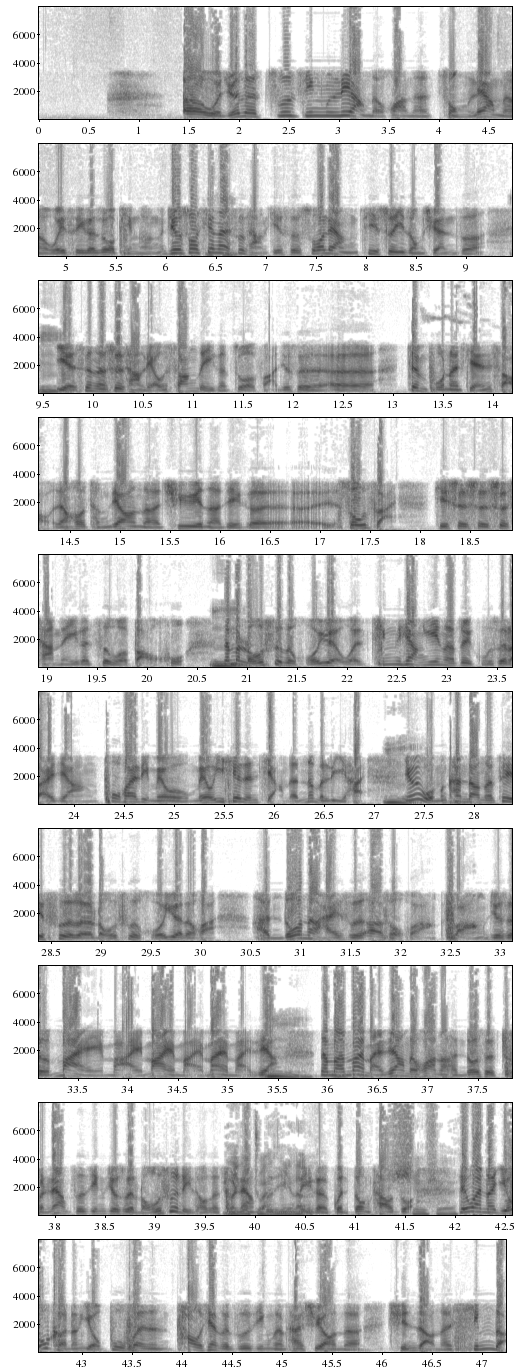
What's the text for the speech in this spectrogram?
呃，我觉得资金量的话呢，总量呢维持一个弱平衡，就是说现在市场其实缩量既是一种选择，嗯也是呢市场疗伤的一个做法，就是呃振幅呢减少，然后成交呢区域呢这个呃收窄。其实是市场的一个自我保护。嗯那么楼市的活跃，我倾向于呢对股市来讲，破坏力没有没有一些人讲的那么厉害。嗯因为我们看到呢，这次的楼市活跃的话，很多呢还是二手房房，就是卖买卖买卖买这样。嗯那么卖买这样的话呢，很多是存量资金，就是楼市里头的存量资金的一个滚动操作。是是另外呢，有可能有部分套现的资金呢，它需要呢寻找呢新的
